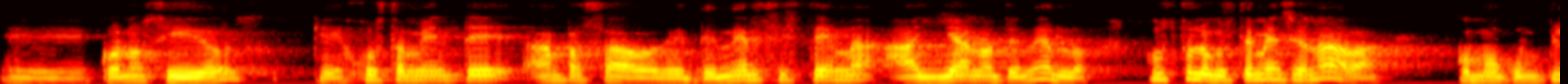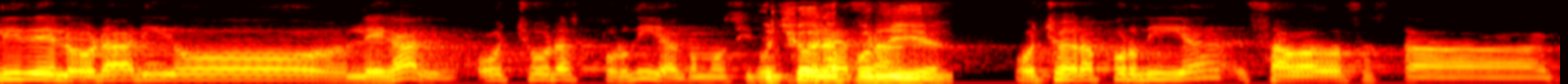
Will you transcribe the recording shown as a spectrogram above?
eh, conocidos que justamente han pasado de tener sistema a ya no tenerlo. Justo lo que usted mencionaba, como cumplir el horario legal, ocho horas por día, como si... Ocho horas por día. Ocho horas por día, sábados hasta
